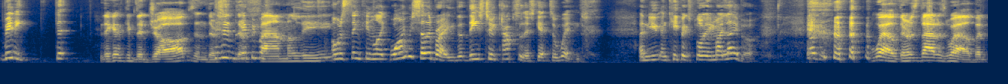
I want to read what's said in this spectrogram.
really, the, they get to keep their jobs and their, is- their much- family. I was thinking like, why are we celebrating that these two capitalists get to win, and you and keep exploiting my labour? well, there's that as well, but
